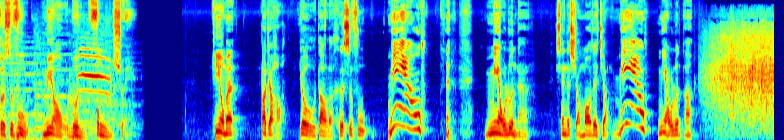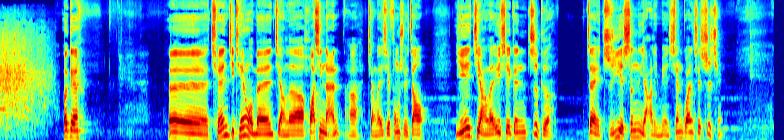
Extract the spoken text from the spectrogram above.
何师傅妙论风水，听友们，大家好，又到了何师傅喵 妙论啊！现在小猫在叫喵妙论啊。OK，呃，前几天我们讲了花心男啊，讲了一些风水招，也讲了一些跟这个。在职业生涯里面相关一些事情，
